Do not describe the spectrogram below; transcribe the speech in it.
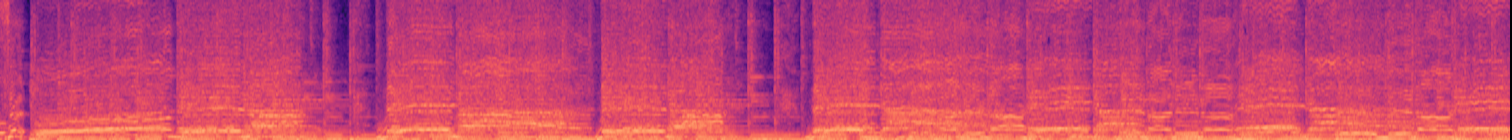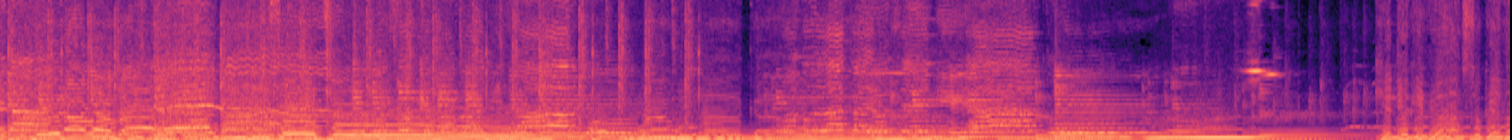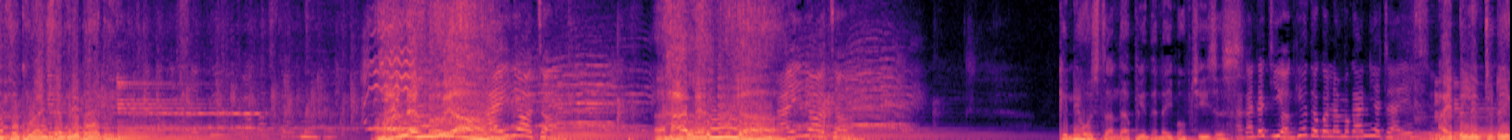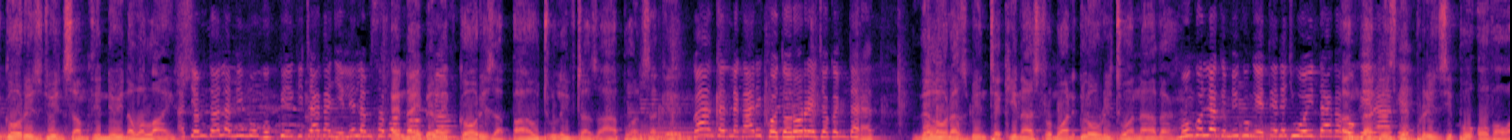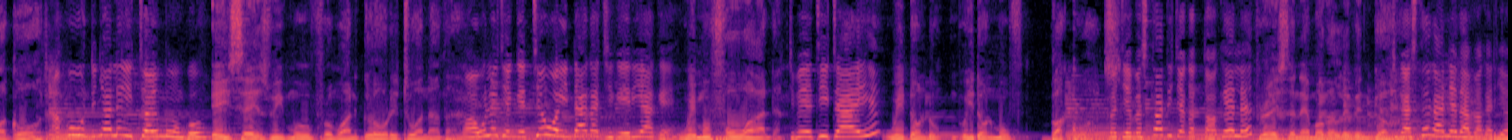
Set together for Christ, everybody? Hallelujah! Hallelujah! Can you all stand up in the name of Jesus? I believe today God is doing something new in our lives. And I believe. God is about to lift us up once again. The Lord has been taking us from one glory to another. And that is the principle of our God. He says we move from one glory to another. We move forward. We don't we don't move backwards. Praise the name of the living God.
